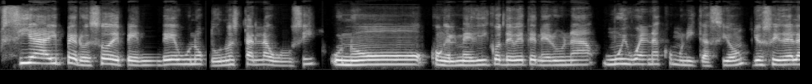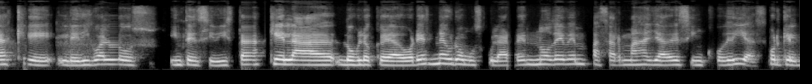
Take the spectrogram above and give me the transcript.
sí hay, pero eso depende uno. Uno está en la UCI, uno con el médico debe tener una muy buena comunicación. Yo soy de las que le digo a los intensivistas que los bloqueadores neuromusculares no deben pasar más allá de cinco días, porque el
